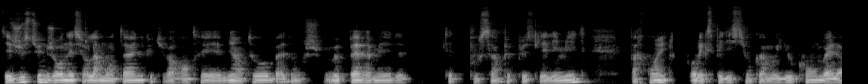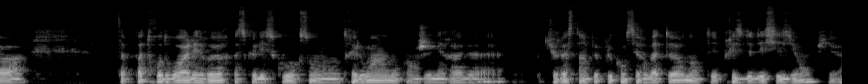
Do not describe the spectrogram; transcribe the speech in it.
c'est juste une journée sur la montagne, que tu vas rentrer bientôt, bah, donc je me permets de peut-être pousser un peu plus les limites. Par contre, pour l'expédition comme au Yukon, bah, là, t'as pas trop droit à l'erreur parce que les secours sont très loin, donc en général, euh, tu restes un peu plus conservateur dans tes prises de décision. Puis, euh,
